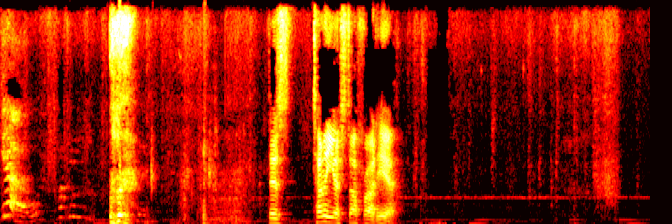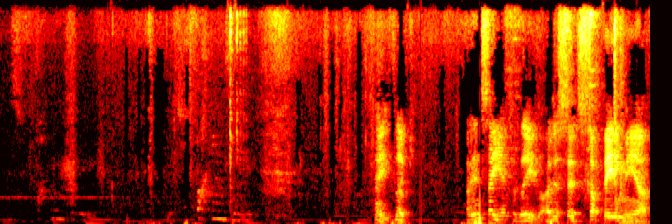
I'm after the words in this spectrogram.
Yeah, well, fucking. There's a ton of your stuff right here. Hey, look. I didn't say you have to leave. I just said stop beating me up.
